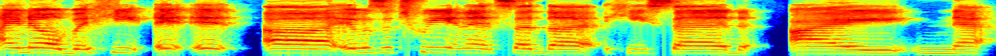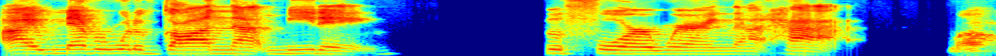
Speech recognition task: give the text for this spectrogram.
I know, but he it, it uh it was a tweet and it said that he said I ne- I never would have gotten that meeting before wearing that hat. Wow.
